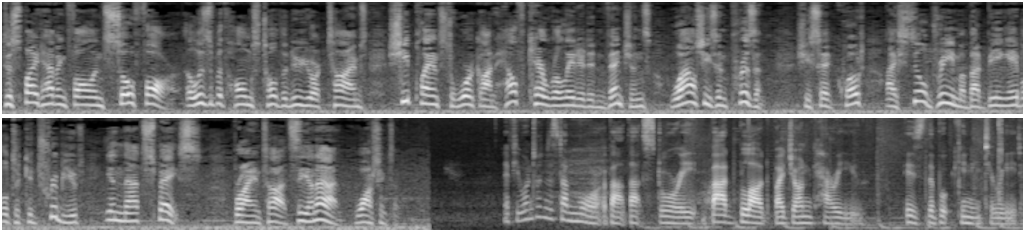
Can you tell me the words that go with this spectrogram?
Despite having fallen so far, Elizabeth Holmes told the New York Times she plans to work on healthcare related inventions while she's in prison. She said, quote, I still dream about being able to contribute in that space. Brian Todd, CNN, Washington. If you want to understand more about that story, Bad Blood by John Carreyrou is the book you need to read.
